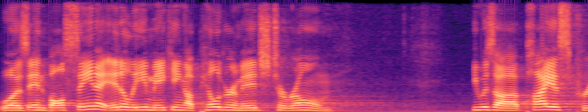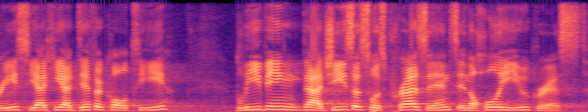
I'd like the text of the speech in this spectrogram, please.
was in Bolsena, Italy, making a pilgrimage to Rome. He was a pious priest, yet he had difficulty believing that Jesus was present in the Holy Eucharist.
